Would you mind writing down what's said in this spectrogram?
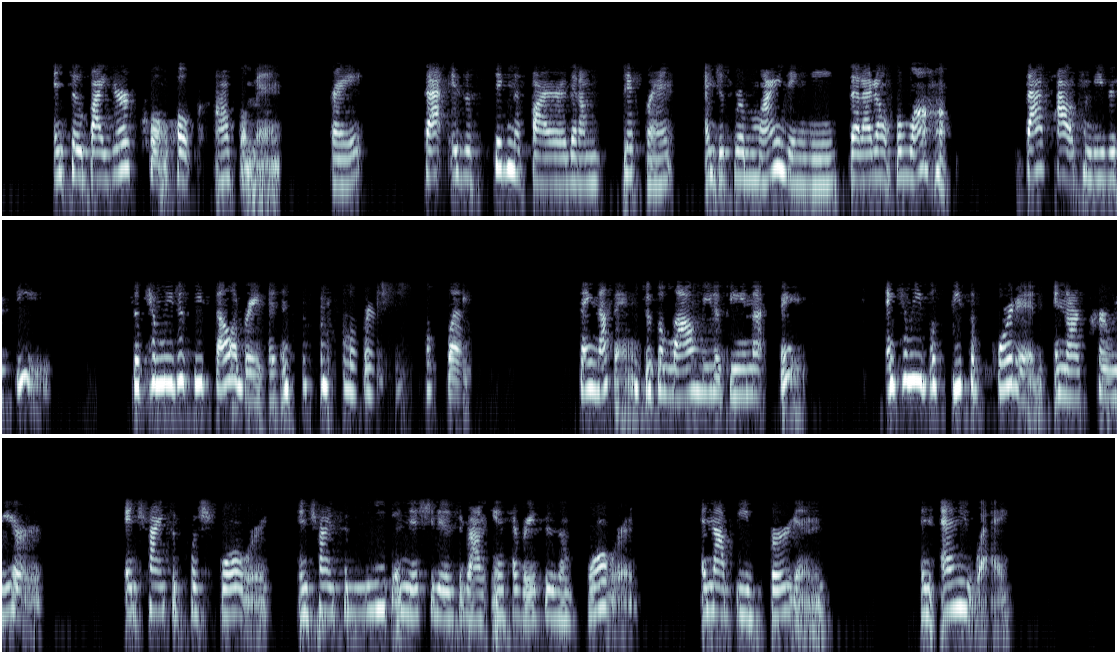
And so by your quote unquote compliment, right, that is a signifier that I'm different and just reminding me that I don't belong. That's how it can be received. So can we just be celebrated? And some celebrations look like say nothing, just allow me to be in that space. And can we be supported in our careers in trying to push forward and trying to move initiatives around anti-racism forward and not be burdened in any way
